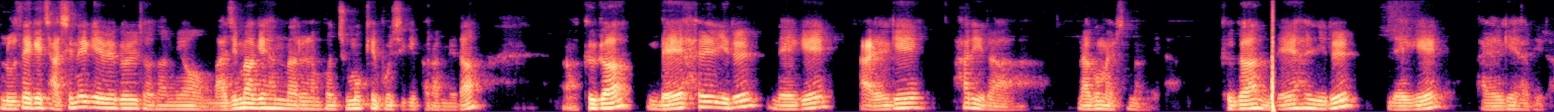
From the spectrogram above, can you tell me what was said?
루세게 자신의 계획을 전하며 마지막에 한 말을 한번 주목해 보시기 바랍니다. 아, 그가 내 할 일을 내게 알게 하리라 라고 말씀합니다. 그가 내 할 일을 내게 알게 하리라.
